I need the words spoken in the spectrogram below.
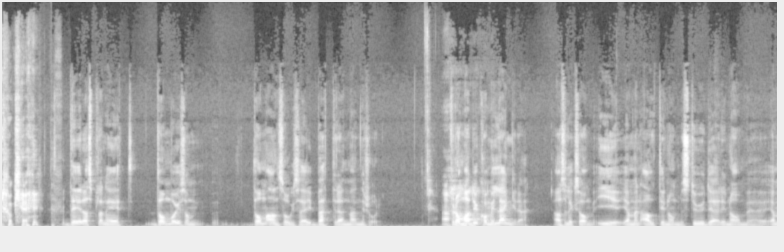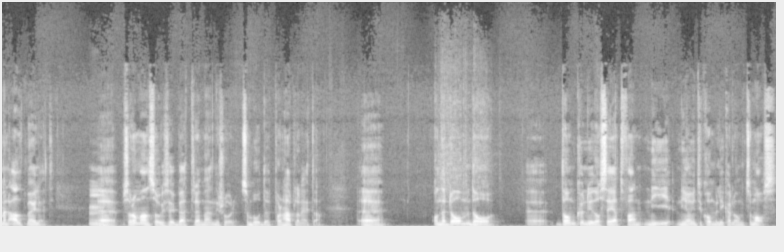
Okej Deras planet, de var ju som, de ansåg sig bättre än människor. För de hade ju kommit längre. Alltså liksom i, ja men allt inom studier, inom, eh, ja men allt möjligt. Mm. Eh, Så de ansåg sig bättre än människor som bodde på den här planeten. Eh, Och när de då, de kunde ju då säga att fan ni, ni har ju inte kommit lika långt som oss.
